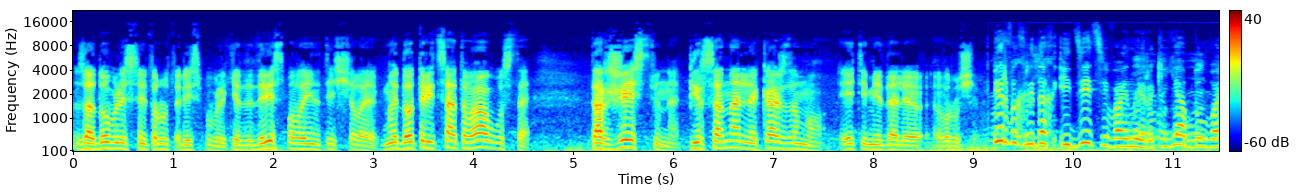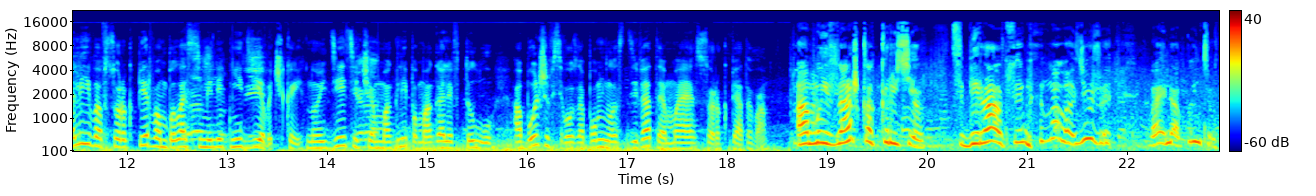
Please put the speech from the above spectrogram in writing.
за доблестный труд республики. Это две с половиной тысячи человек. Мы до 30 августа торжественно, персонально каждому эти медали вручим. В первых рядах и дети войны. Ракия Абдулвалиева в 41-м была семилетней девочкой. Но и дети, чем могли, помогали в тылу. А больше всего запомнилось 9 мая 45-го. А мы, знаешь, как кричал? Собирался молодежи. Война кончилась.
